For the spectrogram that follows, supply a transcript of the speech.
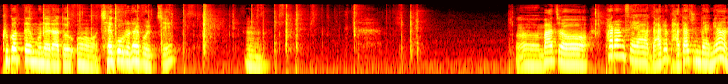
그것 때문에라도 어, 재고를 해볼지. 음. 어 맞아. 파랑새야 나를 받아준다면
